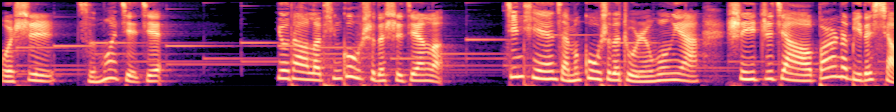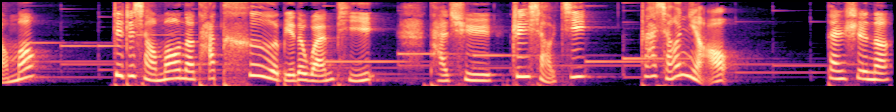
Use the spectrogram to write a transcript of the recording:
我是子墨姐姐，又到了听故事的时间了。今天咱们故事的主人翁呀，是一只叫 Barnaby 的小猫。这只小猫呢，它特别的顽皮，它去追小鸡、抓小鸟，但是呢，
